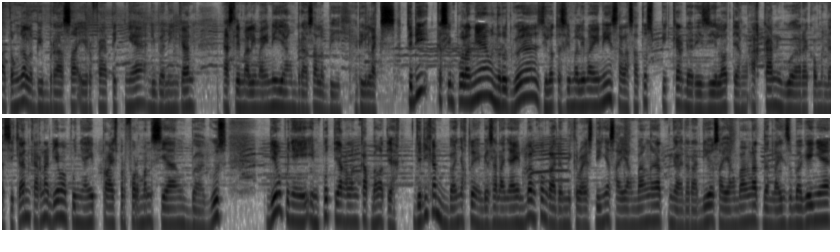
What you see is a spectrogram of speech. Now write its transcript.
atau enggak lebih berasa ear fatigue-nya dibandingkan S55 ini yang berasa lebih relax. Jadi kesimpulannya menurut gue Zilot S55 ini salah satu speaker dari Zilot yang akan gue rekomendasikan karena dia mempunyai price performance yang bagus dia mempunyai input yang lengkap banget ya. Jadi kan banyak tuh yang biasa nanyain, bang kok nggak ada micro SD-nya sayang banget, nggak ada radio sayang banget, dan lain sebagainya.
